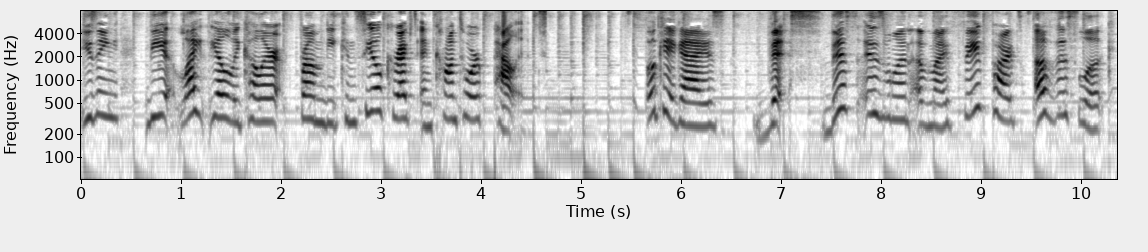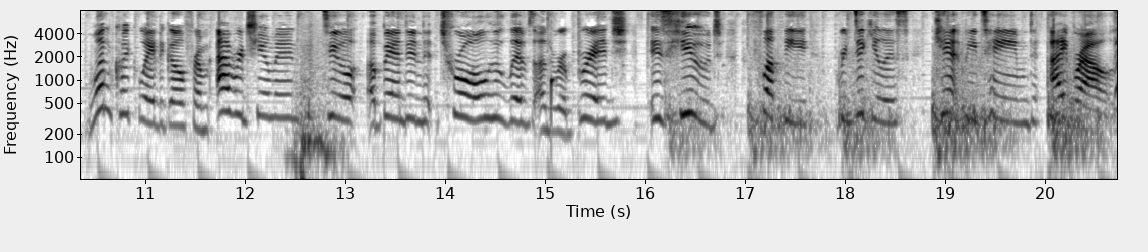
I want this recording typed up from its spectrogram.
using the light yellowy color from the Conceal Correct and Contour palette. Okay guys, this. This is one of my fave parts of this look. One quick way to go from average human to abandoned troll who lives under a bridge is huge, fluffy, ridiculous, can't be tamed eyebrows.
